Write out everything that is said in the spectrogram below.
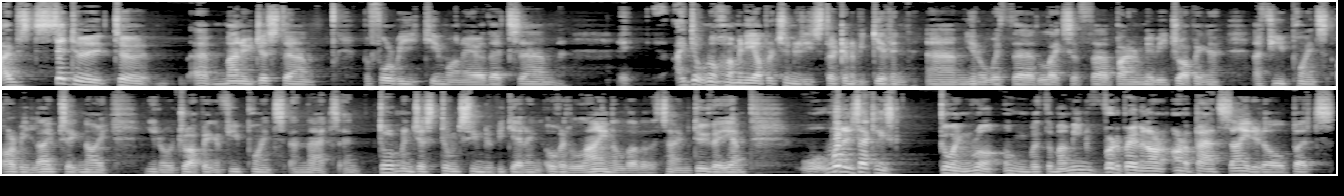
I, have said to to uh, Manu just um, before we came on air that um, I don't know how many opportunities they're going to be given. Um, you know, with the likes of uh, Bayern maybe dropping a, a few points, RB Leipzig now, you know, dropping a few points, and that, and Dortmund just don't seem to be getting over the line a lot of the time, do they? Um, what exactly is going wrong with them? I mean, Werder Bremen aren't, aren't a bad side at all, but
